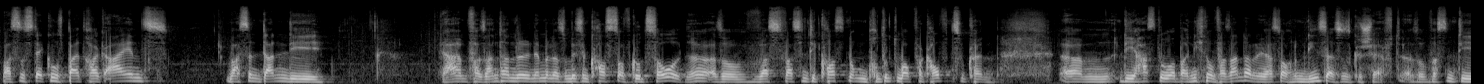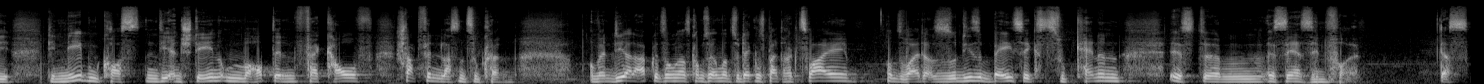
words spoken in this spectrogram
Was ist Deckungsbeitrag 1? Was sind dann die ja, im Versandhandel nennt man das ein bisschen Cost of Goods Sold. Ne? Also was, was sind die Kosten, um ein Produkt überhaupt verkaufen zu können? Ähm, die hast du aber nicht nur im Versandhandel, die hast du auch im Dienstleistungsgeschäft. Also was sind die, die Nebenkosten, die entstehen, um überhaupt den Verkauf stattfinden lassen zu können? Und wenn die alle abgezogen hast, kommst du irgendwann zu Deckungsbeitrag 2 und so weiter. Also so diese Basics zu kennen, ist, ähm, ist sehr sinnvoll das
